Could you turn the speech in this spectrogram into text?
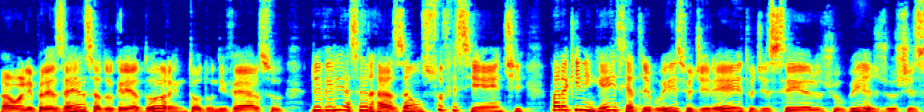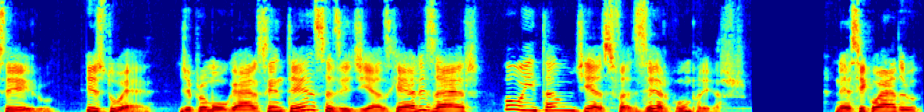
A onipresença do Criador em todo o universo deveria ser razão suficiente para que ninguém se atribuísse o direito de ser juiz justiceiro, isto é, de promulgar sentenças e de as realizar, ou então de as fazer cumprir. Nesse quadro,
